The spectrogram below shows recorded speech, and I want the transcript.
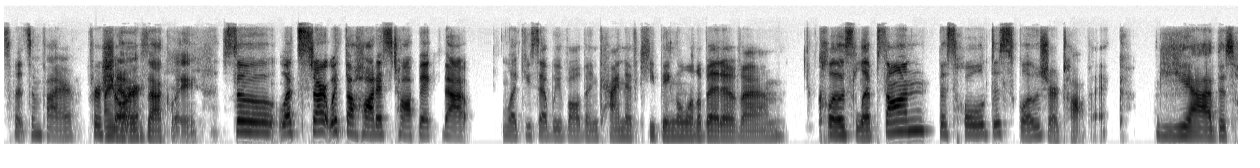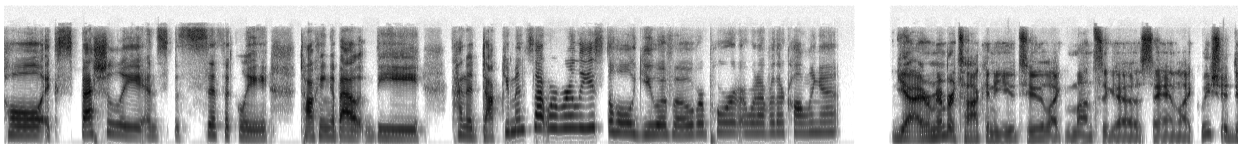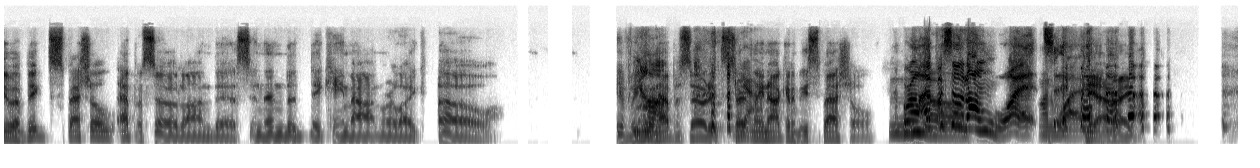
Spit some fire for I sure. know exactly. So let's start with the hottest topic that, like you said, we've all been kind of keeping a little bit of um, closed lips on this whole disclosure topic. Yeah, this whole, especially and specifically talking about the kind of documents that were released, the whole UFO report or whatever they're calling it. Yeah, I remember talking to you two like months ago saying like we should do a big special episode on this. And then the, they came out and were like, oh, if we do an episode, it's certainly not going to be special. Well, episode on what? On what? Yeah, right.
